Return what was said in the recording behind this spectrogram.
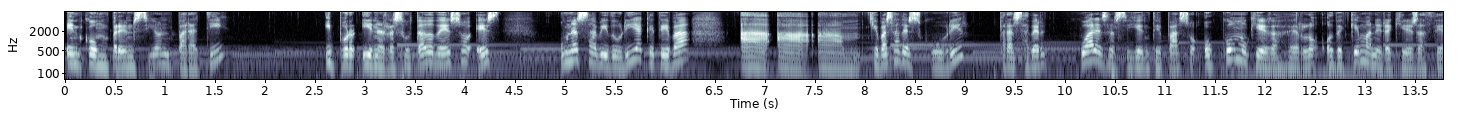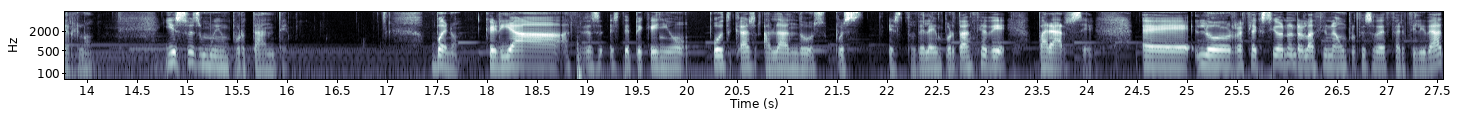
en comprensión para ti y, por, y en el resultado de eso es una sabiduría que te va a, que vas a descubrir para saber cuál es el siguiente paso o cómo quieres hacerlo o de qué manera quieres hacerlo. Y eso es muy importante. Bueno, quería hacer este pequeño podcast hablando pues esto, de la importancia de pararse. Eh, lo reflexiono en relación a un proceso de fertilidad,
